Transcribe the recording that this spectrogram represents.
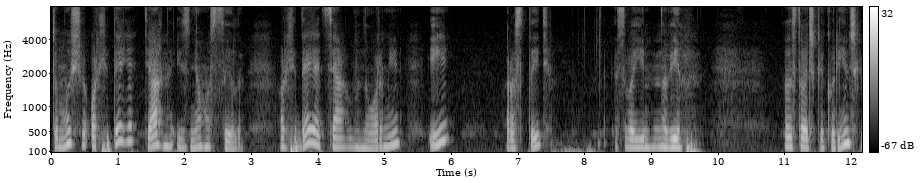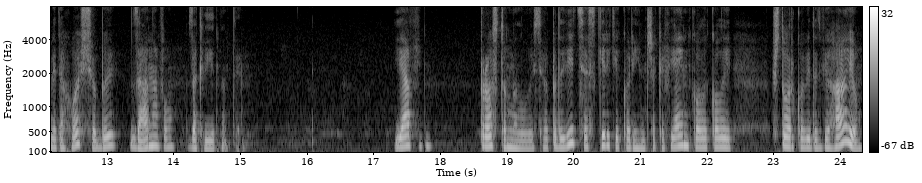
тому що орхідея тягне із нього сили. Орхідея ця в нормі і ростить свої нові листочки корінчики для того, щоб заново заквітнути. Я просто милуюся. Ви подивіться, скільки корінчиків. Я інколи, коли шторку відодвігаю,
